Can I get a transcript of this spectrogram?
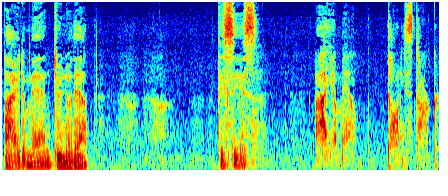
Spider-Man, do you know that? This is Iron Man, Tony Stark.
